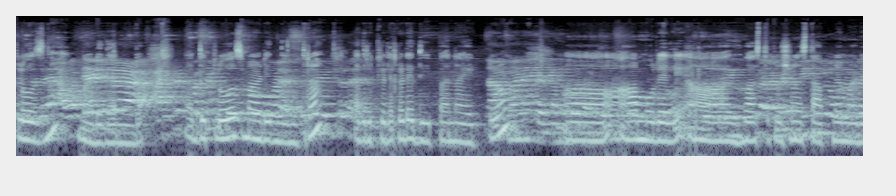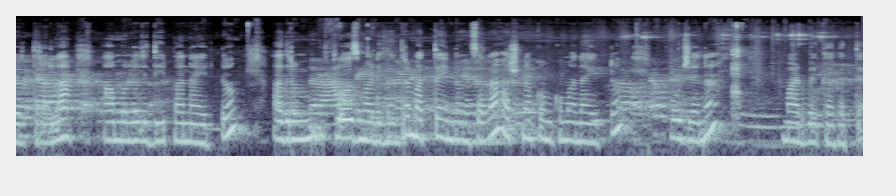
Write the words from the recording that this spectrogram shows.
ಕ್ಲೋಸ್ನ ಮಾಡಿದ್ದಾರೆ ನೋಡಿ. ಅದು ಕ್ಲೋಸ್ ಮಾಡಿದ ನಂತರ ಅದ್ರ ಕೆಳಗಡೆ ದೀಪನ ಇಟ್ಟು ಆ ಮೂಲೆಯಲ್ಲಿ ವಾಸ್ತುಪುರುಷನ ಸ್ಥಾಪನೆ ಮಾಡಿರ್ತಾರಲ್ಲ ಆ ಮೂಲೆಯಲ್ಲಿ ದೀಪನ ಇಟ್ಟು ಅದ್ರ ಕ್ಲೋಸ್ ಮಾಡಿದ ನಂತರ ಮತ್ತೆ ಇನ್ನೊಂದು ಸಲ ಅರ್ಶಿನ ಕುಂಕುಮನ ಇಟ್ಟು ಪೂಜೆನ ಮಾಡಬೇಕಾಗತ್ತೆ.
